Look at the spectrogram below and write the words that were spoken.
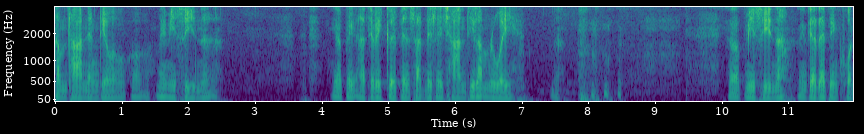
ทำทานอย่างเดียวก็ไม่มีศีลนะก็ไปอาจจะไปเกิดเป็นสัตว์เดรัจฉานที่ร่ำรวย ก็มีศีลนะถึงจะได้เป็นคน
